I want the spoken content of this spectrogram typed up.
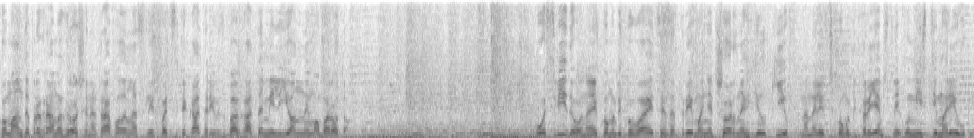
Команда програми гроші натрапили на слід фальсифікаторів з багатомільйонним оборотом. Ось відео, на якому відбувається затримання чорних ділків на наліцькому підприємстві у місті Маріуполь.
